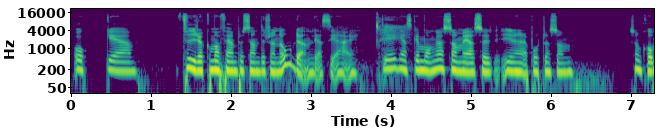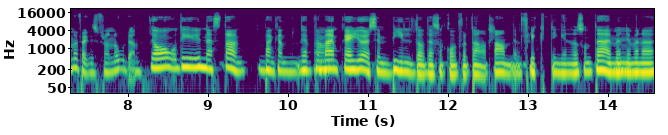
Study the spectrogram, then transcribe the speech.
Och eh, 4,5 procent från Norden läser jag här. Det är ganska många som är alltså i den här rapporten som som kommer faktiskt från Norden. Ja, och det är ju nästa. Man kan, ja. man kan göra sig en bild av den som kommer från ett annat land, en flykting eller något sånt där. Men mm. jag menar,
